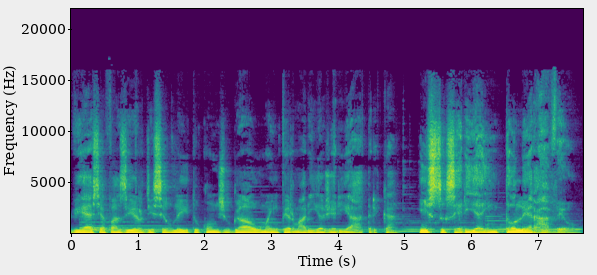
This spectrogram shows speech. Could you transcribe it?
viesse a fazer de seu leito conjugal uma enfermaria geriátrica. Isso seria intolerável.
